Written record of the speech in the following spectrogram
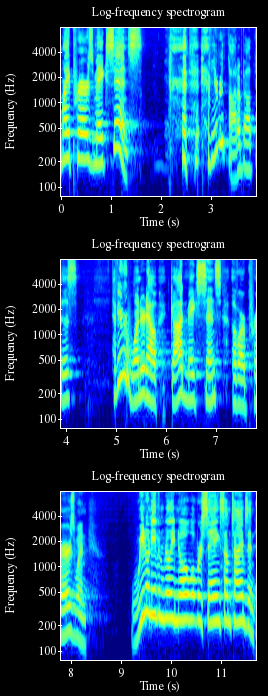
my prayers make sense. Have you ever thought about this? Have you ever wondered how God makes sense of our prayers when we don't even really know what we're saying sometimes? And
